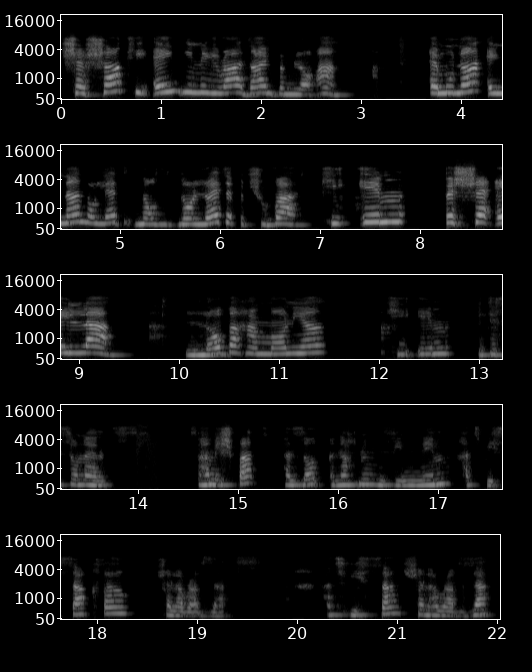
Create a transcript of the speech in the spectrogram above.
שאפשר כי אין היא נהירה עדיין במלואה. אמונה אינה נולד, נולדת בתשובה, כי אם בשאלה, לא בהרמוניה, כי אם בדיסוננס. במשפט הזאת אנחנו מבינים התפיסה כבר של הרב זקס. התפיסה של הרב זקס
